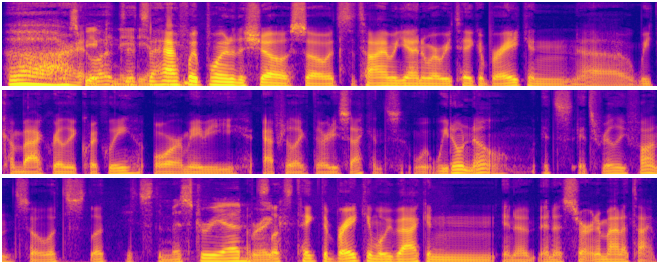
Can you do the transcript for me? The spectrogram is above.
All right, well, it's the halfway point of the show, so it's the time again where we take a break and uh, we come back really quickly, or maybe after like thirty seconds. We, we don't know. It's it's really fun. So let's let It's the mystery ad let's, break. let's take the break, and we'll be back in in a in a certain amount of time.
